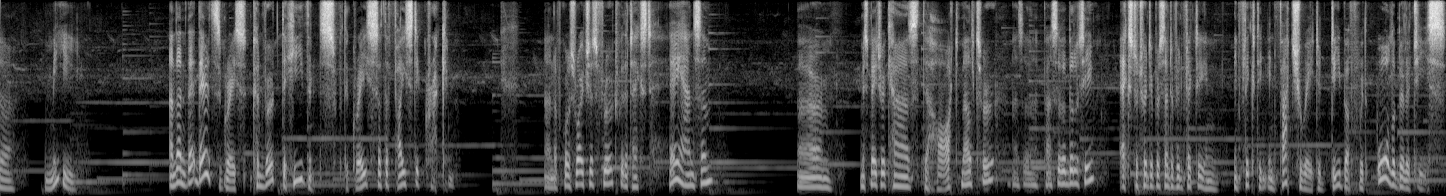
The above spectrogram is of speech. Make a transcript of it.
uh, me. And then th- there's the grace. Convert the heathens with the grace of the feisty kraken. And of course, righteous flirt with the text. Hey, handsome. Um, Miss Matrix has the heart melter as a passive ability. Extra 20% of inflicting, inflicting infatuated debuff with all abilities.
